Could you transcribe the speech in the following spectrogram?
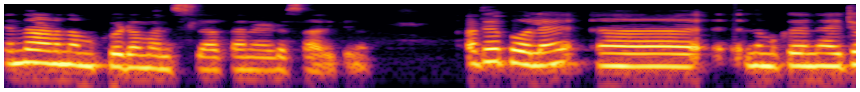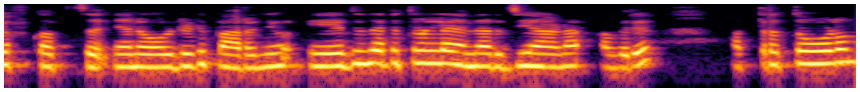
എന്നാണ് നമുക്കിവിടെ മനസ്സിലാക്കാനായിട്ട് സാധിക്കുന്നത്. അതേപോലെ നമുക്ക് നൈറ്റ് ഓഫ് കപ്സ് ഞാൻ ഓൾറെഡി പറഞ്ഞു ഏത് തരത്തിലുള്ള എനർജിയാണ് അവർ അത്രത്തോളം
